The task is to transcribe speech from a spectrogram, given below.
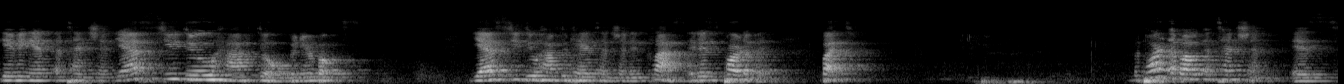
giving it attention. Yes, you do have to open your books. Yes, you do have to pay attention in class. It is part of it. But the part about attention is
